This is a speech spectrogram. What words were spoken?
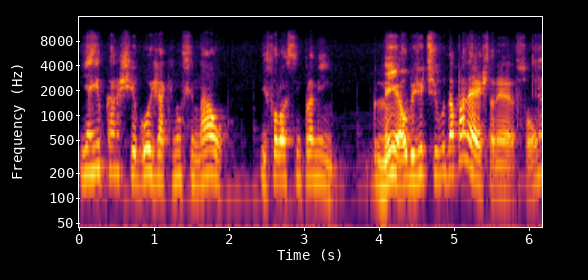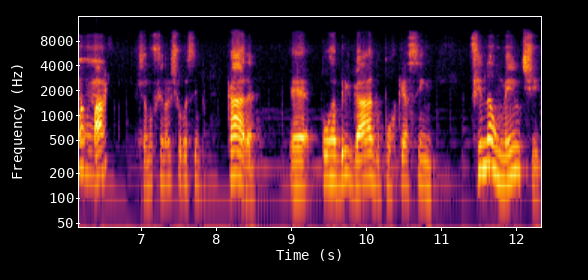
E aí o cara chegou já que no final e falou assim para mim, nem é o objetivo da palestra, né? É só uma uhum. parte da palestra. No final ele chegou assim, cara, é, porra, obrigado, porque assim, finalmente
